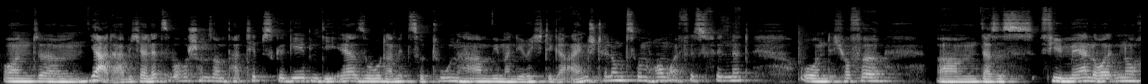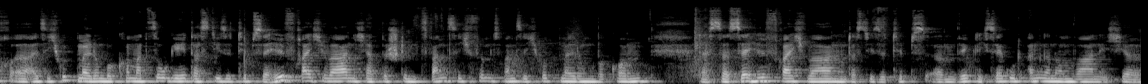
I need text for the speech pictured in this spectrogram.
Und ähm, ja, da habe ich ja letzte Woche schon so ein paar Tipps gegeben, die eher so damit zu tun haben, wie man die richtige Einstellung zum Homeoffice findet. Und ich hoffe, ähm, dass es viel mehr Leuten noch, äh, als ich Rückmeldungen bekommen hat, so geht, dass diese Tipps sehr hilfreich waren. Ich habe bestimmt 20, 25 Rückmeldungen bekommen, dass das sehr hilfreich waren und dass diese Tipps ähm, wirklich sehr gut angenommen waren. Ich äh,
